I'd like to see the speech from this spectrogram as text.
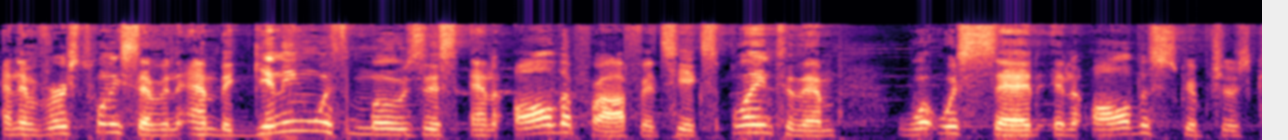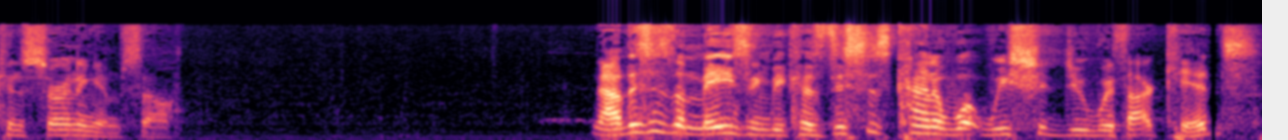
And in verse 27, and beginning with Moses and all the prophets, he explained to them what was said in all the scriptures concerning himself. Now, this is amazing because this is kind of what we should do with our kids.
